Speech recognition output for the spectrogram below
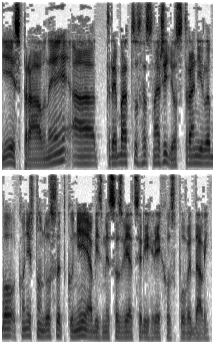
nie je správne a treba to sa snažiť odstraniť, lebo v konečnom dôsledku nie je, aby sme sa z viacerých hriechov spovedali.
